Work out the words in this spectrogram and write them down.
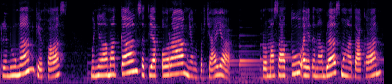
Renungan Kefas menyelamatkan setiap orang yang percaya. Roma 1 ayat 16 mengatakan,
